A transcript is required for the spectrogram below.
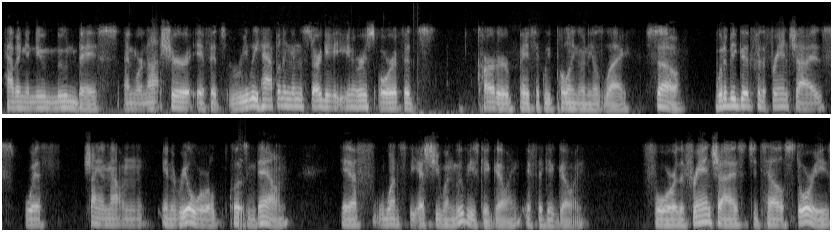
having a new moon base, and we're not sure if it's really happening in the Stargate universe or if it's Carter basically pulling O'Neill's leg. So, would it be good for the franchise with Cheyenne Mountain in the real world closing down if once the SG1 movies get going, if they get going, for the franchise to tell stories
